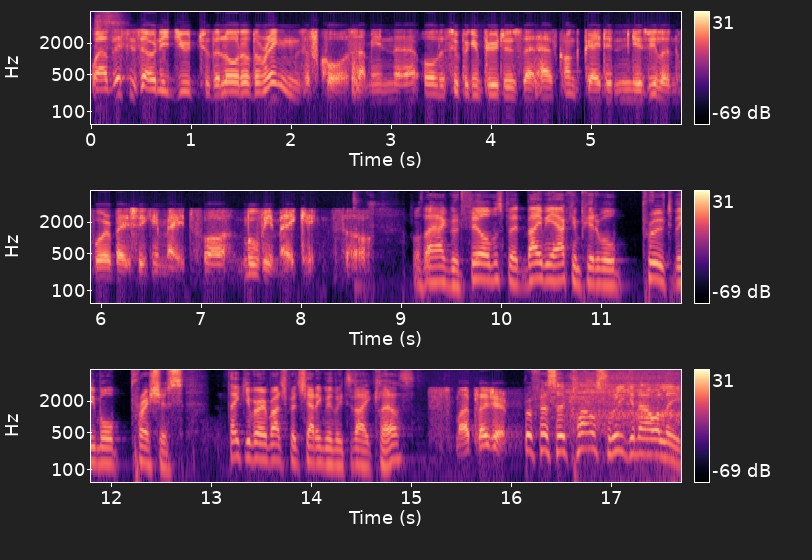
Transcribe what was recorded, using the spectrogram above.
well, this is only due to the Lord of the Rings, of course. I mean, uh, all the supercomputers that have congregated in New Zealand were basically made for movie making. So, well, they are good films, but maybe our computer will prove to be more precious. Thank you very much for chatting with me today, Klaus. My pleasure. Professor Klaus Regenauer-Lieb.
